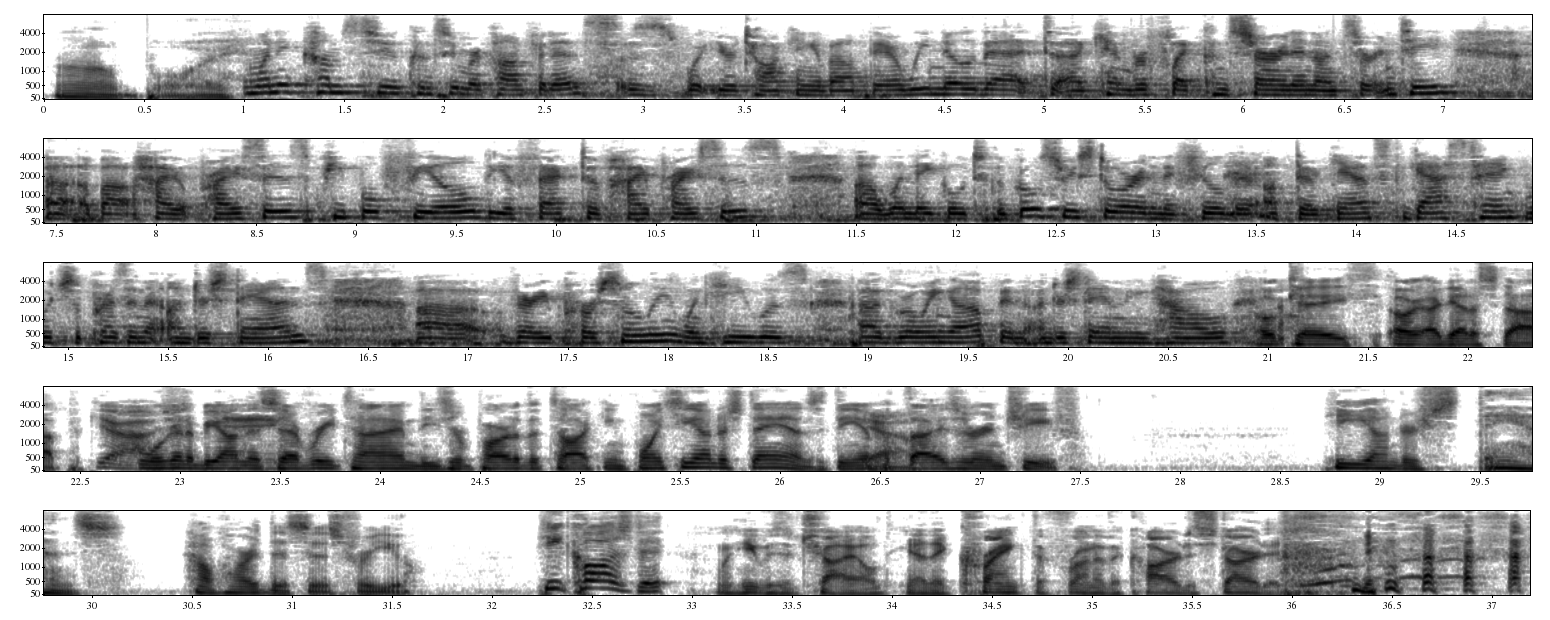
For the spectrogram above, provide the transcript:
Oh, boy. When it comes to consumer confidence, is what you're talking about there, we know that uh, can reflect concern and uncertainty uh, about higher prices. People feel the effect of high prices uh, when they go to the grocery store and they feel they're up their gas, gas tank, which the president understands uh, very personally when he was uh, growing up and understanding how Okay, oh, I got to stop. Gosh, We're going to be on this every time. These are part of the talking points. He understands, the Yeah. empathizer in chief. He understands how hard this is for you. He caused it. When he was a child, yeah, they cranked the front of the car to start it.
